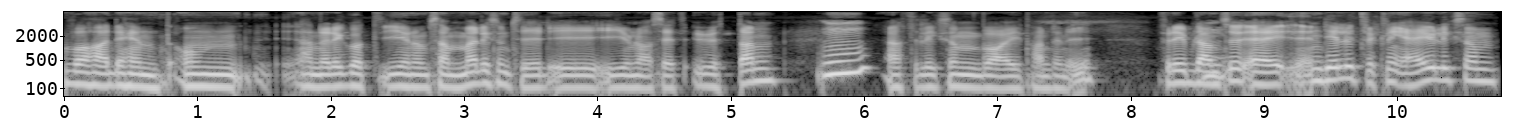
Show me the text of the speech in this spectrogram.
vad hade hänt om han hade gått igenom samma liksom, tid i, i gymnasiet utan Mm. att liksom vara i pandemi. För ibland så är en del utveckling är ju liksom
